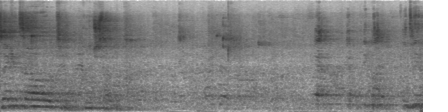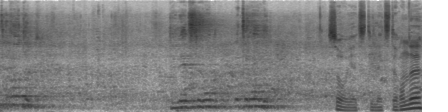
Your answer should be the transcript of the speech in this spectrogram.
Seconds out, coaches out. Die letzte Runde, letzte Runde. So, jetzt die letzte Runde.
